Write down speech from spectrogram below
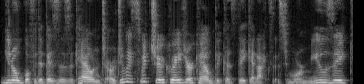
you know go for the business account, or do I switch your creator account because they get access to more music?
